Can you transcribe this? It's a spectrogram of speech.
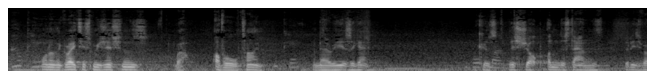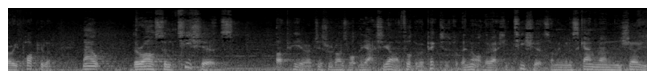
Okay. one of the greatest musicians, of all time. Okay. And there he is again. Because this shop understands that he's very popular. Now, there are some t-shirts up here. I've just realised what they actually are. I thought they were pictures, but they're not. They're actually t-shirts. I'm going to scan around and show you.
